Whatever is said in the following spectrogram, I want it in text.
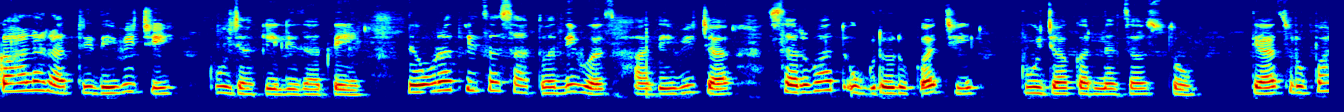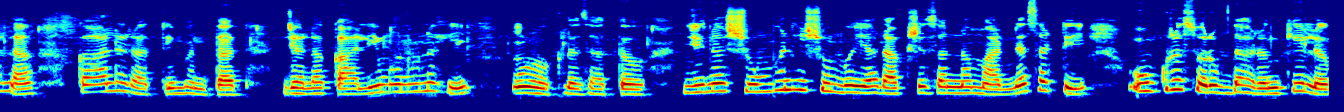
कालरात्री देवीची पूजा केली जाते. नवरात्रीचा सातवा दिवस हा देवीच्या सर्वात उग्र रूपाची पूजा करण्याचा असतो. त्याच रूपाला कालरात्री म्हणतात ज्याला काली म्हणूनही ओळखलं जातं. जिनं शुंभ निशुंभ या राक्षसांना मारण्यासाठी उग्र स्वरूप धारण केलं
